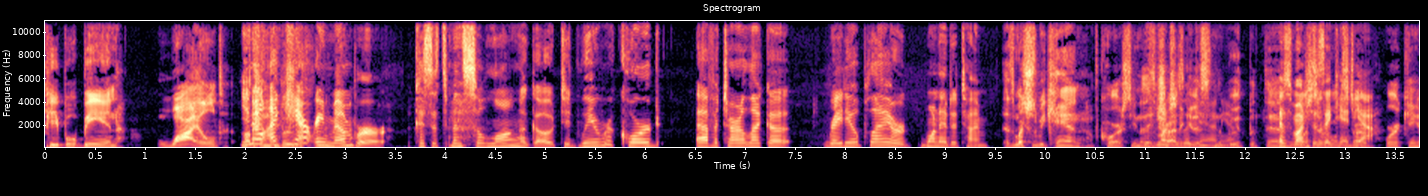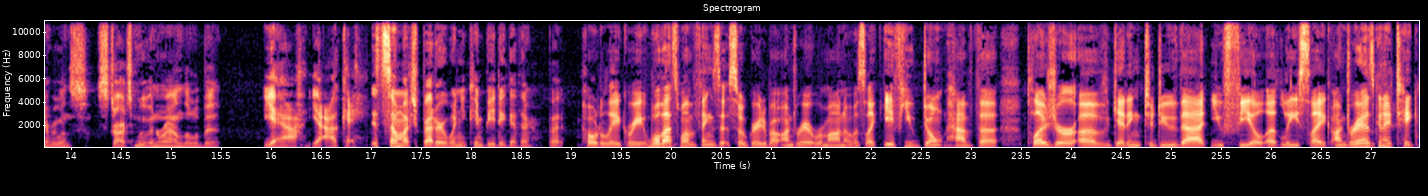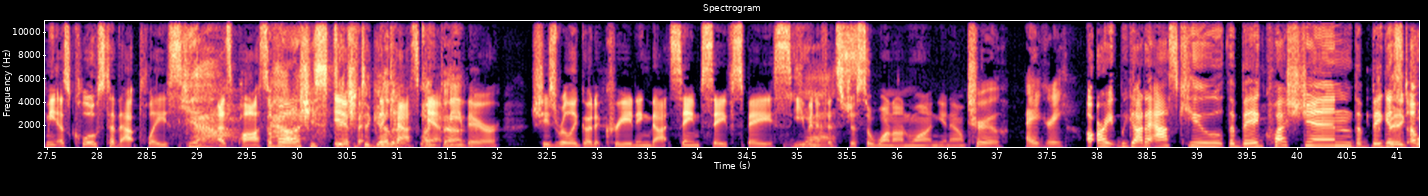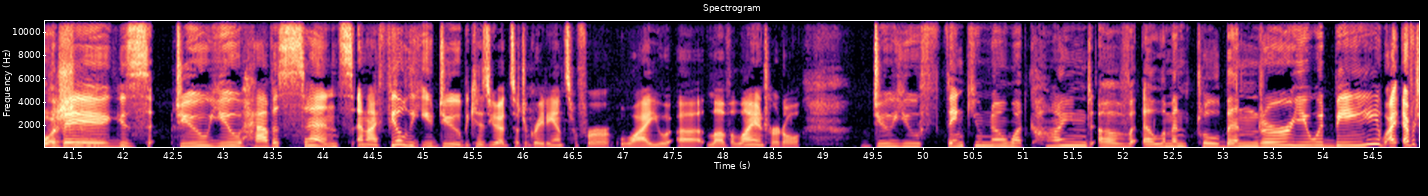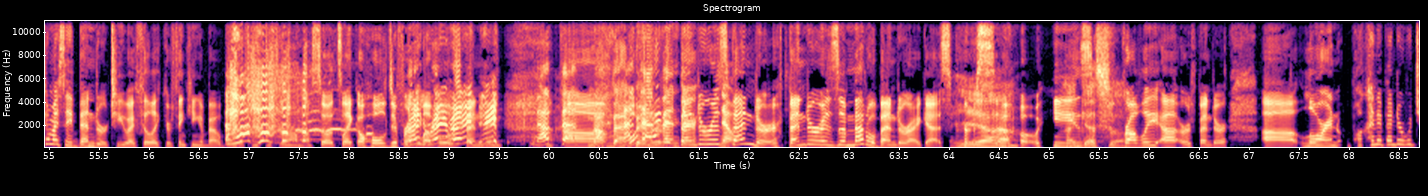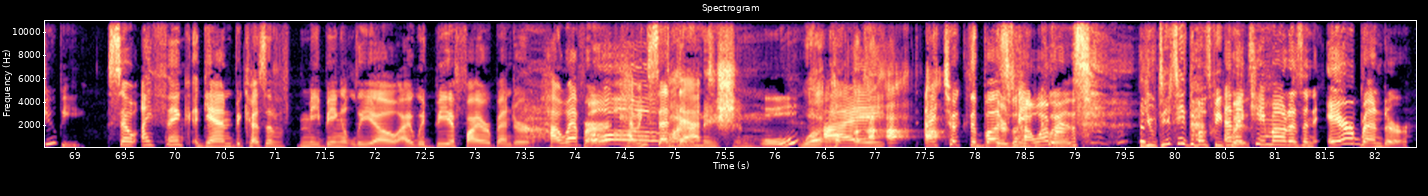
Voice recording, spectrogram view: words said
people being wild. you know, I booth. can't remember because it's been so long ago. Did we record Avatar like a radio play or one at a time? as much as we can, of course. You know, As they try to they get us in the yeah. booth, but then As much once as they can, start yeah. Working, everyone starts moving around a little bit. Yeah, yeah, okay. It's so much better when you can be together. But Totally agree. Well, that's one of the things that's so great about Andrea Romano is like if you don't have the pleasure of getting to do that, you feel at least like Andrea's going to take me as close to that place Yeah. as possible. How she stitch if together the cast like can't be there. She's really good at creating that same safe space, even if it's just a one-on-one. You know. true, I agree. All right, we got to ask you the big question, the biggest big of question. the bigs. Do you have a sense, and I feel that you do because you had such a great answer for why you uh, love a lion turtle. Do you think you know what kind of elemental bender you would be? I, every time I say bender to you, I feel like you're thinking about Bender from Futurama. So it's like a whole different Right, level right, of right. bending. Not that. Um, Not that what kind of Bender. Bender is No. Bender. Bender is a metal bender, I guess. Yeah, so he's guess so. probably uh, Earthbender. Uh, Lauren, what kind of bender would you be? So I think again, because of me being a Leo, I would be a firebender. However, Oh! having said Fire that, Nation. Oh, What? I- Ah, ah, I took the There's BuzzFeed quiz. You did take the BuzzFeed quiz. and I came out as an airbender.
